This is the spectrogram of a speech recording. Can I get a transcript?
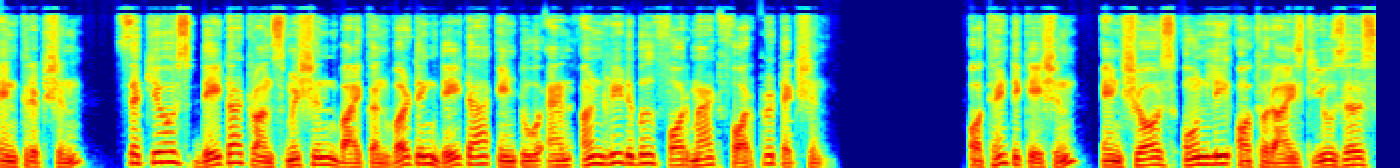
Encryption, secures data transmission by converting data into an unreadable format for protection. Authentication ensures only authorized users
